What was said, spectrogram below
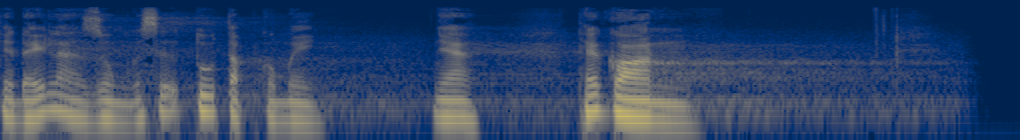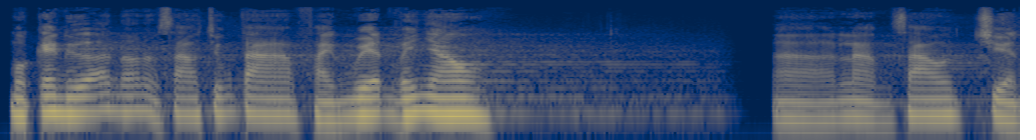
Thì đấy là dùng cái sự tu tập của mình nha thế còn một cái nữa đó là sao chúng ta phải nguyện với nhau? À, làm sao truyền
